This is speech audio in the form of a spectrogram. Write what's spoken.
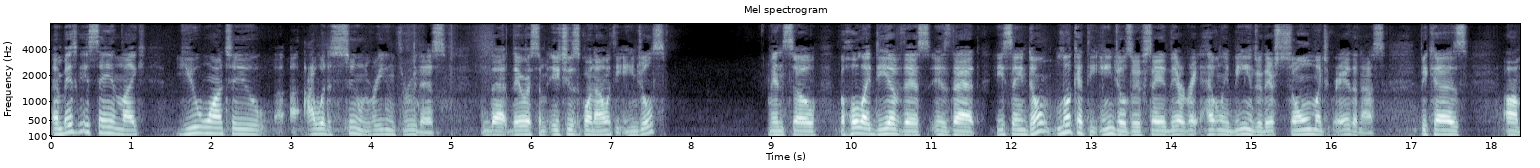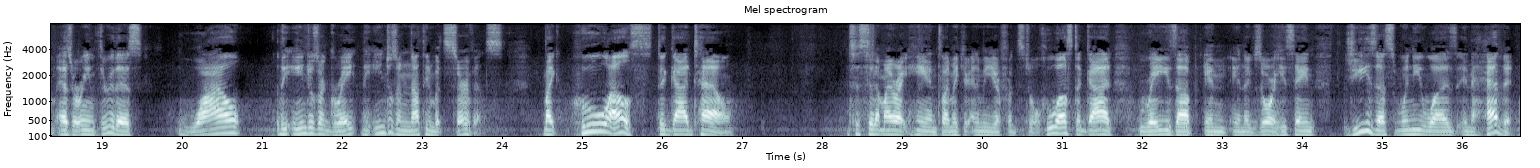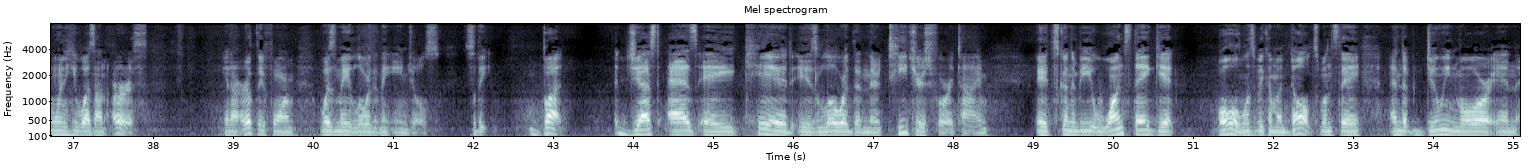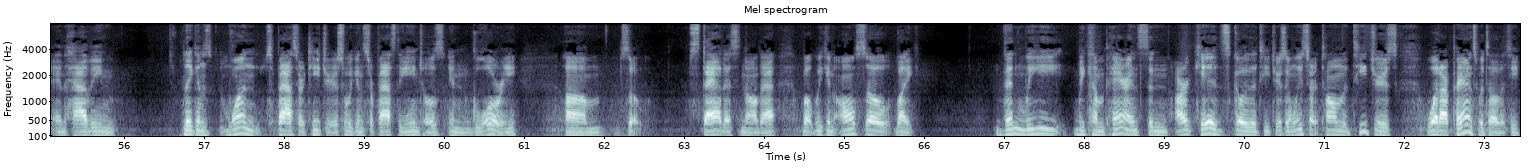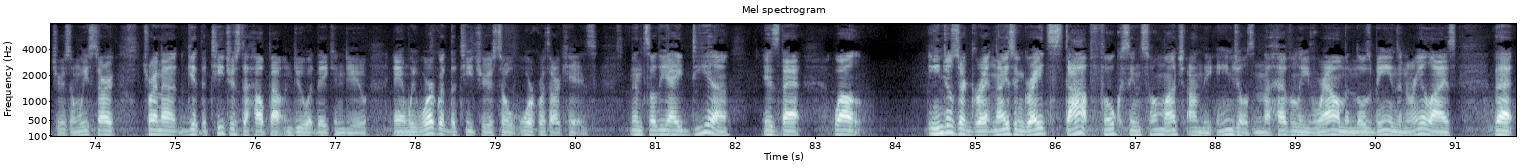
and basically saying, like, you want to, I would assume, reading through this, that there were some issues going on with the angels. And so the whole idea of this is that He's saying, don't look at the angels or say they're great heavenly beings or they're so much greater than us. Because um, as we're reading through this, while the angels are great, the angels are nothing but servants. Like, who else did God tell to sit at my right hand till I make your enemy your footstool? Who else did God raise up in, in exhort? He's saying Jesus, when he was in heaven, when he was on earth, in our earthly form, was made lower than the angels. So the, but just as a kid is lower than their teachers for a time, it's going to be once they get old, once they become adults, once they end up doing more and, and having, they can, one, surpass our teachers, so we can surpass the angels in glory. Um, so status and all that, but we can also like then we become parents and our kids go to the teachers and we start telling the teachers what our parents would tell the teachers and we start trying to get the teachers to help out and do what they can do and we work with the teachers to work with our kids and so the idea is that well angels are great nice and great stop focusing so much on the angels and the heavenly realm and those beings and realize that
